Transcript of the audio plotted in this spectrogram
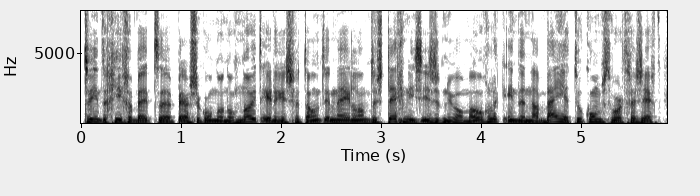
20 gigabit per seconde nog nooit eerder is vertoond in Nederland. Dus technisch is het nu al mogelijk. In de nabije toekomst wordt gezegd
